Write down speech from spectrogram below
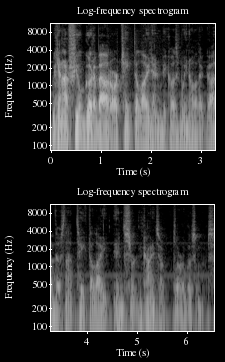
we cannot feel good about or take delight in because we know that God does not take delight in certain kinds of pluralisms.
